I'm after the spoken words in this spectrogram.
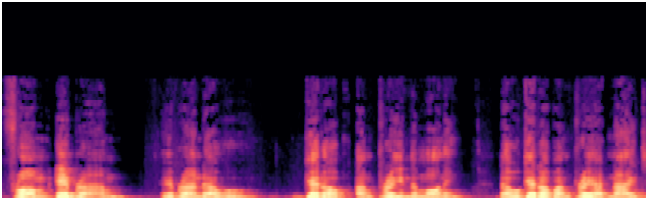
from Abraham, Abraham that will get up and pray in the morning, that will get up and pray at night,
